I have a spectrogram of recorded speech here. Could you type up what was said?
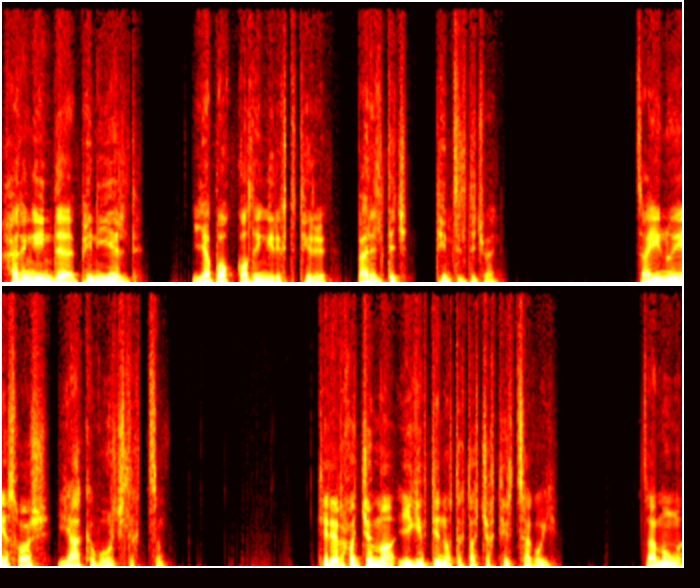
Харин энд Пениэлд Ябок голын эрэгт тэр барилдаж тэмцэлдэж байна. За энэ үеэс хойш Яаков өөрчлөгдсөн. Тэрээр хожим Египтийн нутагт очих тэр цаг үе. За мөн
